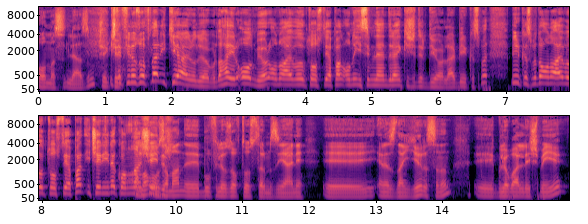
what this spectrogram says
olması lazım. Çünkü İşte filozoflar ikiye ayrılıyor burada. Hayır olmuyor. Onu ayvalık tostu yapan, onu isimlendiren kişidir diyorlar bir kısmı. Bir kısmı da onu ayvalık tostu yapan içeriğine konulan ama şeydir. o zaman e, bu filozof dostlarımızın yani e, en azından yarısının e, globalleşmeyi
